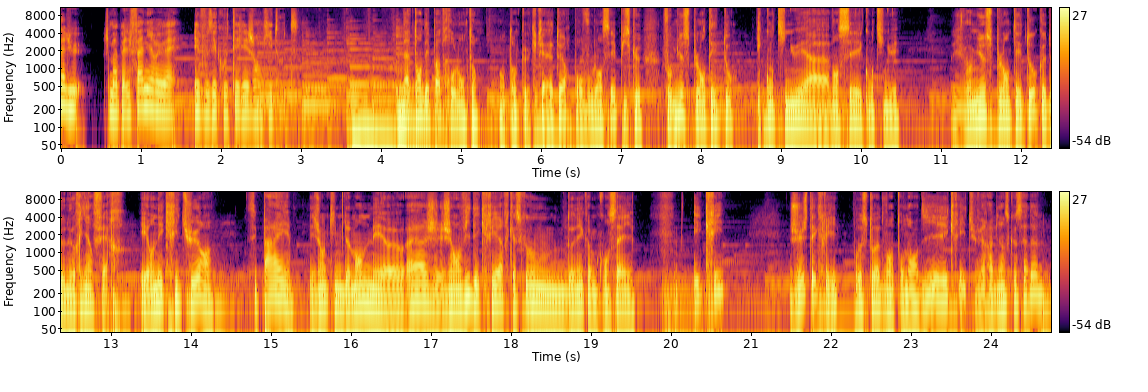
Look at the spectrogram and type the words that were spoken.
Salut, je m'appelle Fanny Ruet et vous écoutez Les gens qui doutent. N'attendez pas trop longtemps en tant que créateur pour vous lancer, puisque vaut mieux se planter tôt et continuer à avancer et continuer. Il vaut mieux se planter tôt que de ne rien faire. Et en écriture, c'est pareil. Les gens qui me demandent, mais euh, ah, j'ai j'ai envie d'écrire, qu'est-ce que vous me donnez comme conseil? Écris. Juste écris. Pose-toi devant ton ordi et écris, tu verras bien ce que ça donne.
